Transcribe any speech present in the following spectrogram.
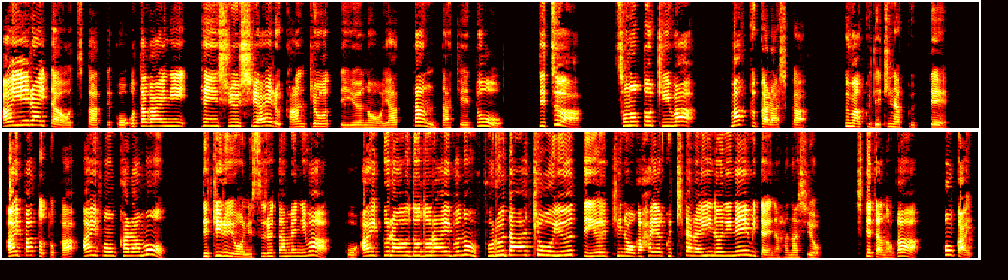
IA ライターを使ってこうお互いに編集し合える環境っていうのをやったんだけど、実はその時は Mac からしかうまくできなくって、iPad とか iPhone からもできるようにするためには、こう iCloud ドライブのフォルダー共有っていう機能が早く来たらいいのにね、みたいな話をしてたのが、今回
